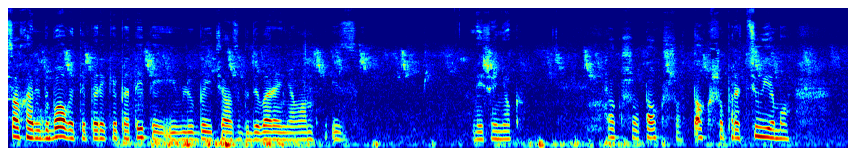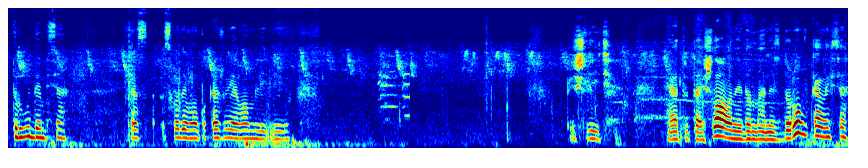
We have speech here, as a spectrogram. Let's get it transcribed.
сахару додати, перекипятити і в будь-який час буде варення вам із вишеньок. Так що, так що, так що працюємо, трудимося. Зараз сходимо, покажу я вам лілію. Пішліть. Я тут йшла, вони до мене здоровкалися.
